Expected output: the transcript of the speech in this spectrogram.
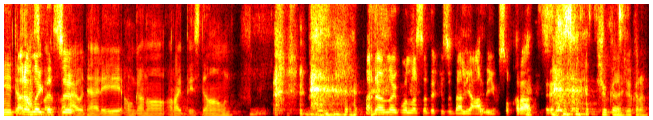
need And I'm like, أصبر- that's أصبر a- أعودها لي I'm gonna write this down and i'm like والله صديقي سودالي عظيم سقراط شكرا شكرا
